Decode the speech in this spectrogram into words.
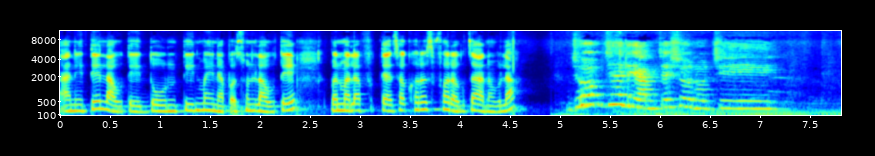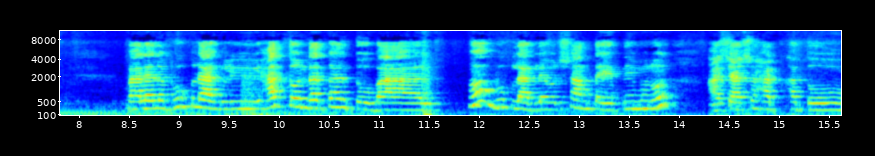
आणि ते लावते. दोन तीन महिन्यापासून लावते. पण मला त्याचा खरंच फरक जाणवला. झोप झाली आमच्या सोनूची बालाला भूक लागली. हात तोंडात घालतो बाल हं हो, भूक लागल्यावर शांत येत नाही म्हणून अशा अशा हात खातो.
